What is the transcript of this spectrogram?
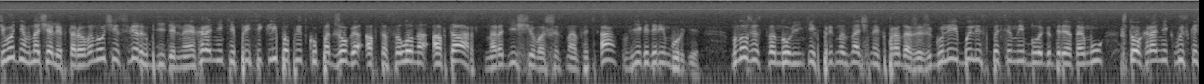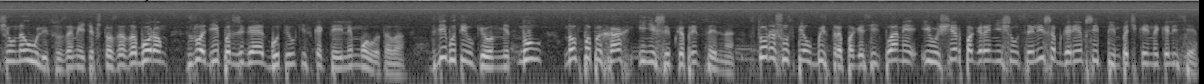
Сегодня в начале второго ночи сверхбдительные охранники пресекли попытку поджога автосалона «Автоарт» на Радищева 16А в Екатеринбурге. Множество новеньких, предназначенных к продаже «Жигулей» были спасены благодаря тому, что охранник выскочил на улицу, заметив, что за забором злодей поджигает бутылки с коктейлем Молотова. Две бутылки он метнул, но в попыхах и не шибко прицельно. Сторож успел быстро погасить пламя, и ущерб ограничился лишь обгоревшей пимпочкой на колесе.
